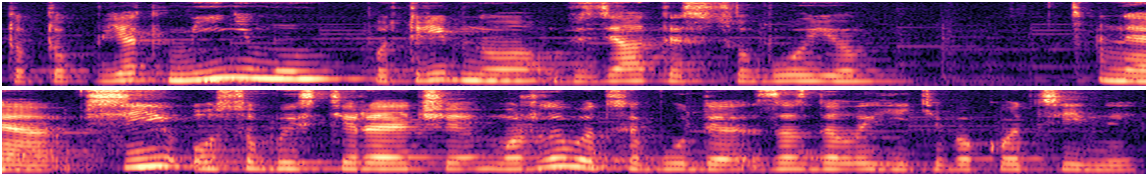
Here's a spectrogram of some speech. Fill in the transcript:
Тобто, як мінімум, потрібно взяти з собою. Не всі особисті речі, можливо, це буде заздалегідь евакуаційний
